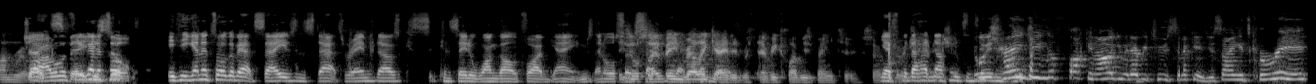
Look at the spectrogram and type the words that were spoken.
unreal. Jake, Well, if you're gonna yourself. talk, if you're going to talk about saves and stats, Ramsdale's conceded one goal in five games, and also He's also been about- relegated with every club he's been to. So Yes, but a that had nothing to do You're with changing the fucking argument every two seconds. You're saying it's career,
